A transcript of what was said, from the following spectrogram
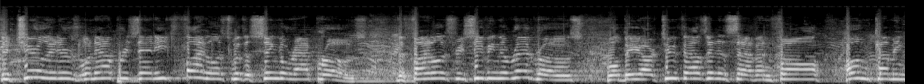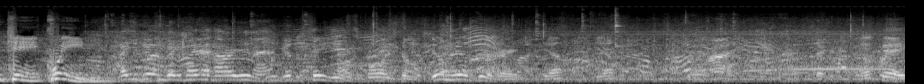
The cheerleaders will now present each finalist with a single wrap rose. The finalist receiving the red rose will be our 2007 Fall Homecoming King, Queen. How you doing, big man? How are you, man? Good to see you. How's the boys doing? Doing real good. Great. Yeah, yep. All right. Okay.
